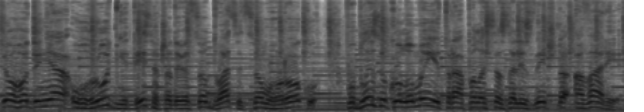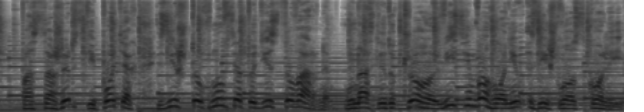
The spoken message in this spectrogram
цього дня, у грудні 1927 року, поблизу Коломиї трапилася залізнична аварія. Пасажирський потяг зіштовхнувся тоді з товарним, унаслідок чого вісім вагонів зійшло з колії.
